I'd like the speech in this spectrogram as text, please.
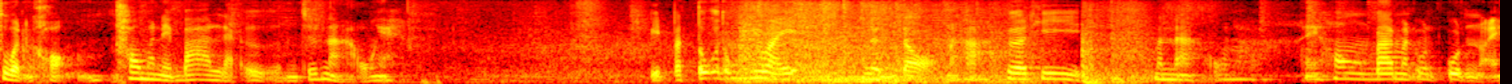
ส่วนของเข้ามาในบ้านแหละเออมันจะหนาวไง ปิดประตูตรงนี้ไว้หนึ่งดอกนะคะ เพื่อที่มันหนาวนะคะให้ห้องบ้านมันอุ่นๆหน่อย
